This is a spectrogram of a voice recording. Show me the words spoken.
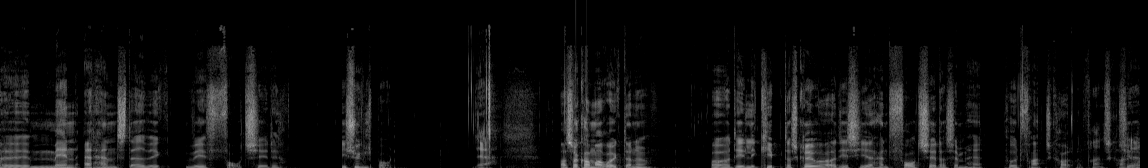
uh, men at han stadigvæk vil fortsætte i cykelsporten. Ja. Og så kommer rygterne, og det er L'Equipe, der skriver, og de siger, at han fortsætter simpelthen på et fransk hold. Et fransk hold, ja.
